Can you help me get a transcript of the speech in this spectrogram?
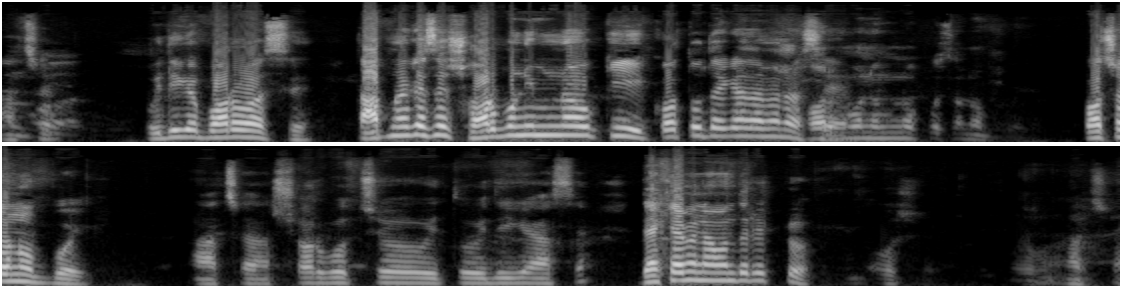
আচ্ছা ওইদিকে বড় আছে। তা আপনার কাছে সর্বনিম্ন কি কত টাকা দামের আছে? সর্বনিম্ন পঁচানব্বই। পঁচানব্বই। আচ্ছা সর্বোচ্চ ওই তো ওইদিকে আছে। দেখাবেন আমাদের একটু? আচ্ছা।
